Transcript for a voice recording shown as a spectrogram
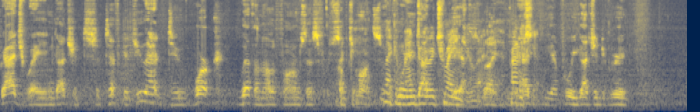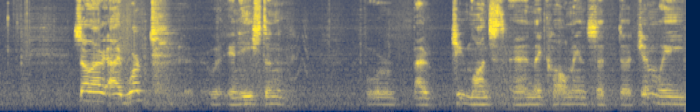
graduated and got your certificate, you had to work with another pharmacist for six Okay. months. Like a mentor got- trained yes, you, right? right. Yeah, You had- apprenticeship. yeah, before you got your degree. So I, I worked in Easton for about two months, and they called me and said, uh, Jim, we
